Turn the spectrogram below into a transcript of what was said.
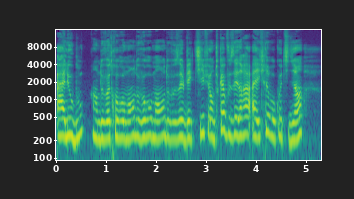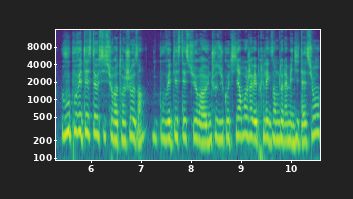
à aller au bout hein, de votre roman, de vos romans, de vos objectifs, et en tout cas vous aidera à écrire au quotidien. Vous pouvez tester aussi sur autre chose. Hein. Vous pouvez tester sur euh, une chose du quotidien. Moi j'avais pris l'exemple de la méditation.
